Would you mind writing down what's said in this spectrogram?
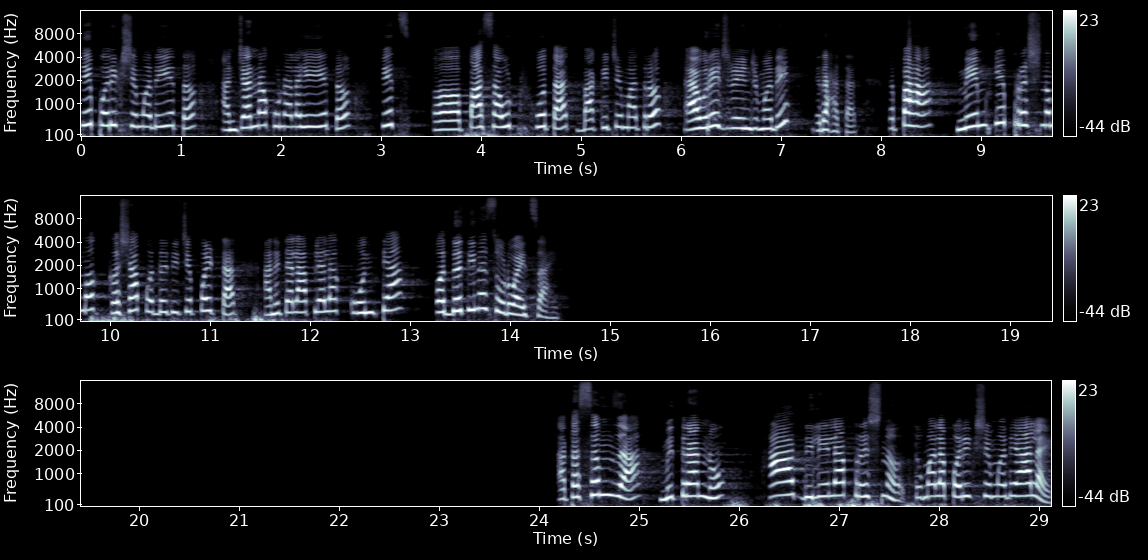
ते परीक्षेमध्ये येतं आणि ज्यांना कुणाला हे येतं तेच पास आउट होतात. बाकीचे मात्र ॲव्हरेज रेंजमध्ये राहतात. तर पहा नेमके प्रश्न मग कशा पद्धतीचे पडतात आणि त्याला आपल्याला कोणत्या पद्धतीनं सोडवायचं आहे? आता समजा मित्रांनो हा दिलेला प्रश्न तुम्हाला परीक्षेमध्ये आलाय.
